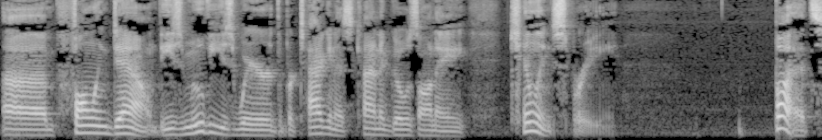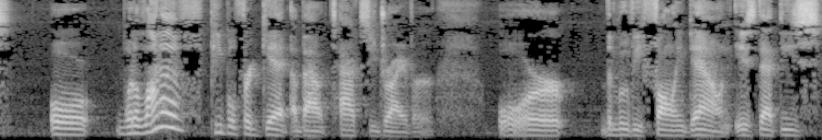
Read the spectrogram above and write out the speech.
uh, Falling Down. These movies where the protagonist kind of goes on a killing spree. But, or what a lot of people forget about Taxi Driver or the movie Falling Down is that these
